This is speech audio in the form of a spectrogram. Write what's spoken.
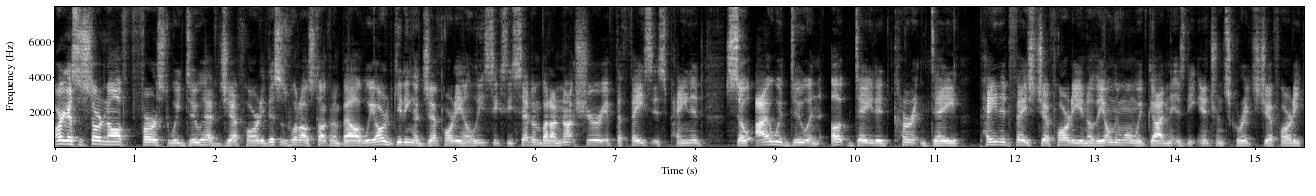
All right, guys, so starting off first, we do have Jeff Hardy. This is what I was talking about. We are getting a Jeff Hardy in Elite 67, but I'm not sure if the face is painted. So I would do an updated current day painted face Jeff Hardy. You know, the only one we've gotten is the entrance greats Jeff Hardy.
